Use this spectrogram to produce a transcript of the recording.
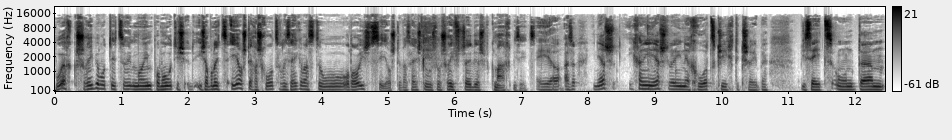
Buch geschrieben, das du jetzt immer im promotest. Ist aber nicht das erste. Kannst du kurz ein bisschen sagen, was du, oder ist das erste? Was hast du so schriftstellerisch gemacht bis jetzt? Ja, also in erst, ich habe in erster Linie eine Kurzgeschichte geschrieben bis jetzt und ähm,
